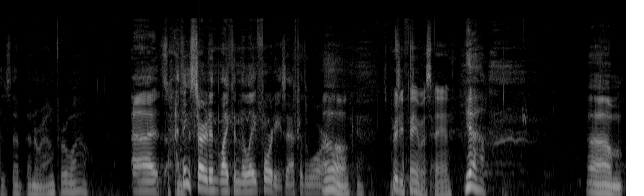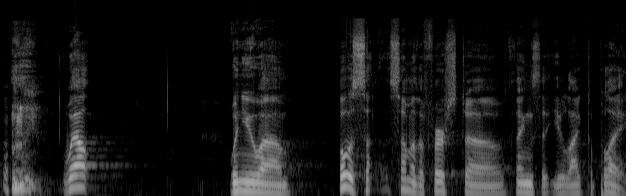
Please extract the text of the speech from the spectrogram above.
has that been around for a while? Uh, I think it started in, like in the late 40s after the war. Oh, okay. It's pretty famous, Dan. Yeah. Um, well, when you, um, what was some of the first uh, things that you liked to play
